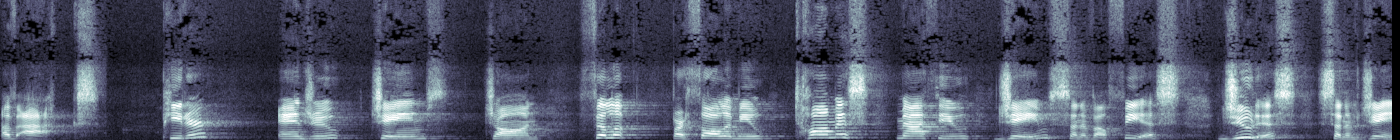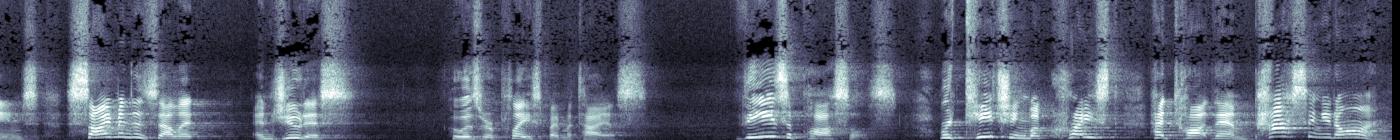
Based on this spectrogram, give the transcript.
of Acts Peter, Andrew, James, John, Philip, Bartholomew, Thomas, Matthew, James, son of Alphaeus, Judas, son of James, Simon the Zealot, and Judas, who was replaced by Matthias. These apostles were teaching what Christ had taught them, passing it on.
